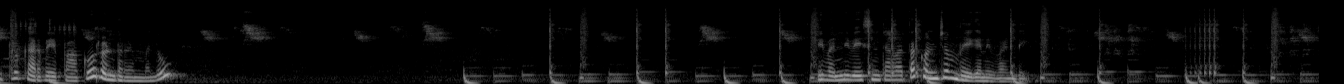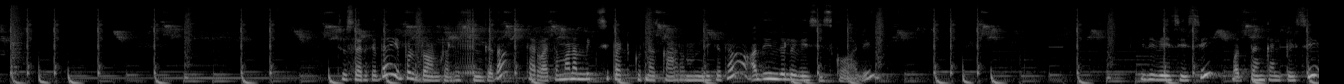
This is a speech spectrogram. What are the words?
ఇప్పుడు కరివేపాకు రెండు రెమ్మలు. ఇవన్నీ వేసిన తర్వాత కొంచెం వేగనివ్వండి. చూసారు కదా? ఇప్పుడు బ్రౌన్ కలర్ వచ్చింది కదా? తర్వాత మనం మిక్సీ పట్టుకున్న కారం ఉంది కదా? అది ఇందులో వేసేసుకోవాలి. ఇది వేసేసి మొత్తం కలిపేసి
